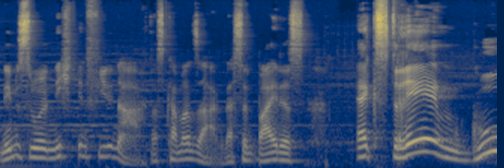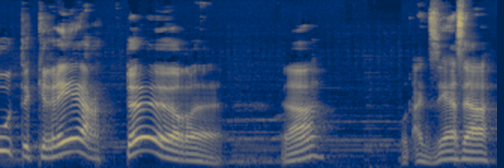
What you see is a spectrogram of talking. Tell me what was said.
nimmst du nicht in viel nach, das kann man sagen. Das sind beides extrem gute Kreateure. Ja, und ein sehr, sehr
